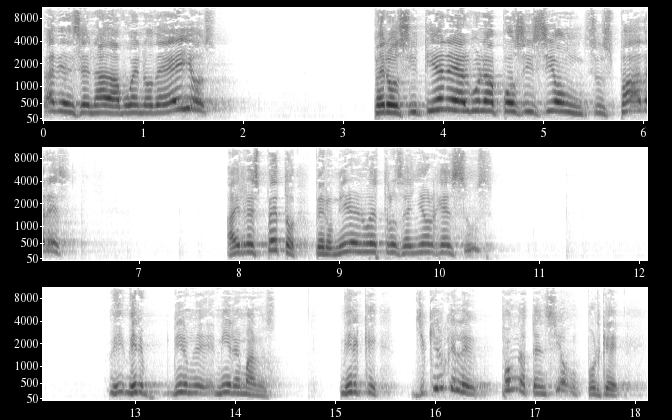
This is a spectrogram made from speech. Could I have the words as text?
nadie dice nada bueno de ellos. Pero si tiene alguna posición sus padres, hay respeto. Pero mire nuestro Señor Jesús. Mire, mire, mire, hermanos. Mire que yo quiero que le ponga atención porque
